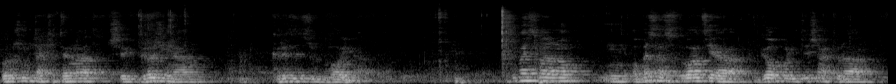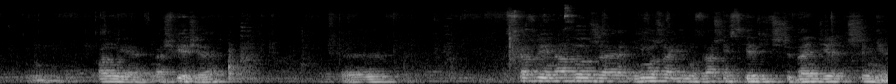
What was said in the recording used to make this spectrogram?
poruszmy taki temat, czy grozi nam kryzys lub wojna. Proszę Państwa, no, mm, obecna sytuacja geopolityczna, która mm, panuje na świecie, yy, wskazuje na to, że nie można jednoznacznie stwierdzić, czy będzie, czy nie.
